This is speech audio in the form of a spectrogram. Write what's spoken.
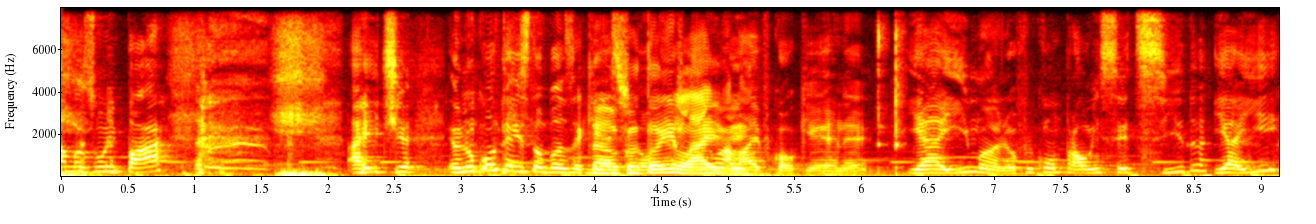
Amazon e pá. Aí tinha. Eu não contei isso no BanzaCast. Não, contou em live. Uma live qualquer, né? E aí, mano, eu fui comprar um inseticida. E aí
